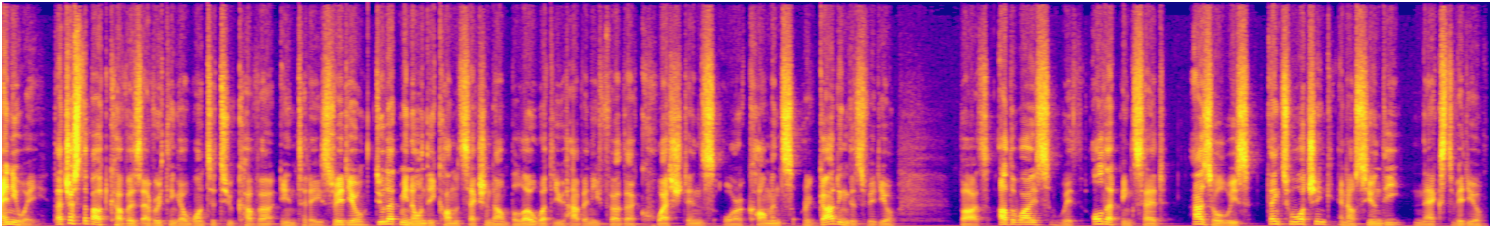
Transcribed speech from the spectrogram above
Anyway, that just about covers everything I wanted to cover in today's video. Do let me know in the comment section down below whether you have any further questions or comments regarding this video. But otherwise, with all that being said, as always, thanks for watching and I'll see you in the next video.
